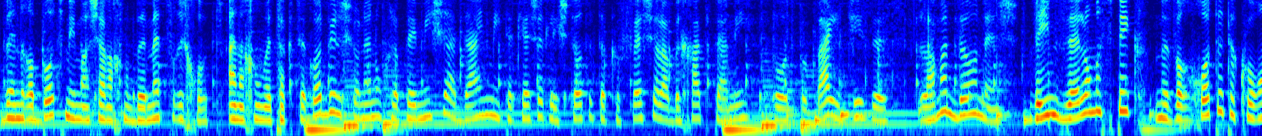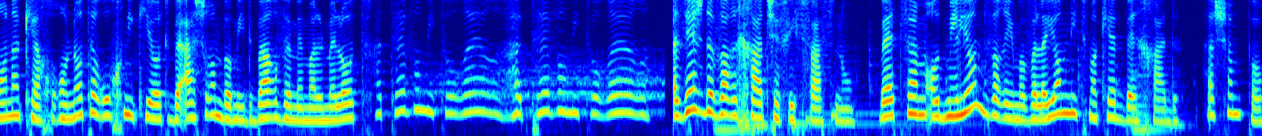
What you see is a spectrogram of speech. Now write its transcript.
והן רבות ממה שאנחנו באמת צריכות. אנחנו מצקצקות בלשוננו כלפי מי שעדיין מתעקשת לשתות את הקפה שלה בחד פעמי, ועוד בבית, ג'יזוס, למה את בעונש? ואם זה לא מספיק, מברכות את הקורונה כאחרונות הרוחניקיות באשרם במדבר וממלמלות, הטבע מתעורר, הטבע מתעורר. אז יש דבר אחד שפספסנו. בעצם עוד מיליון דברים, אבל היום נתמקד באחד, השמפו.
